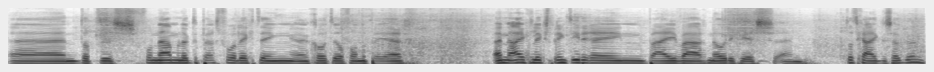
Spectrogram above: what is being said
En dat is voornamelijk de persvoorlichting, een groot deel van de PR. En eigenlijk springt iedereen bij waar het nodig is. En dat ga ik dus ook doen.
